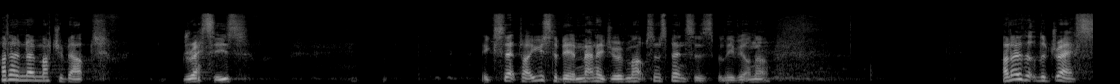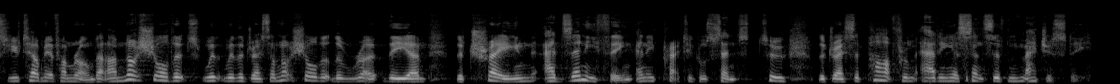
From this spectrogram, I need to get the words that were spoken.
I don't know much about dresses. Except I used to be a manager of Marks and Spencers, believe it or not. I know that the dress, you tell me if I'm wrong, but I'm not sure that with, with the dress, I'm not sure that the, the, um, the train adds anything, any practical sense to the dress apart from adding a sense of majesty.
